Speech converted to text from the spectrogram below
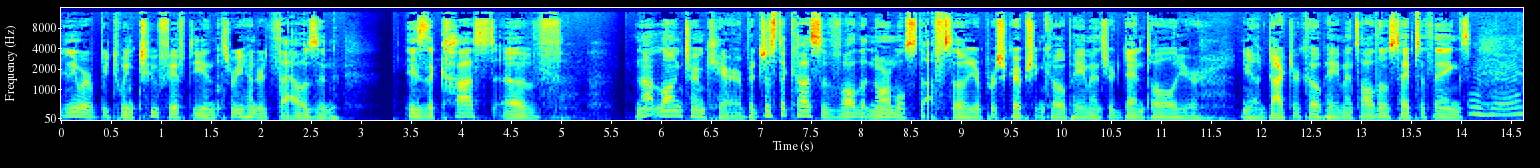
anywhere between 250 and 300,000 is the cost of not long-term care, but just the cost of all the normal stuff. So your prescription co-payments, your dental, your you know doctor co-payments, all those types of things. Mm-hmm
